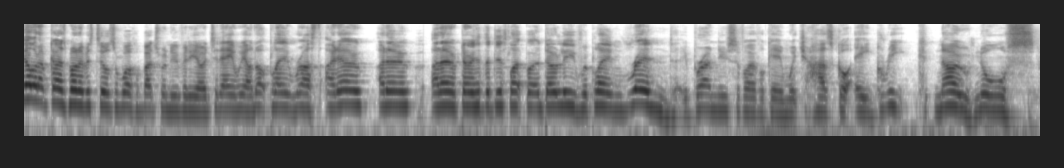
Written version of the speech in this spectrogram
Yo, what up guys, my name is Tilz and welcome back to a new video and today we are not playing Rust. I know, I know, I know, don't hit the dislike button, don't leave. We're playing Rend, a brand new survival game which has got a Greek, no, Norse,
